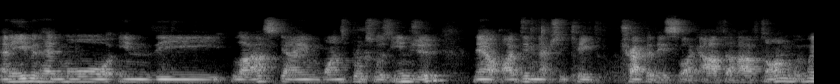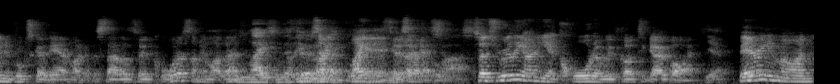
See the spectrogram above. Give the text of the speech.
And he even had more in the last game once Brooks was injured. Now, I didn't actually keep track of this like after half time. When did Brooks go down? Like at the start of the third quarter, something like that? Late in the I think it third. Late, late Yeah, in the third. Okay. So it's really only a quarter we've got to go by. Yeah. Bearing in mind,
